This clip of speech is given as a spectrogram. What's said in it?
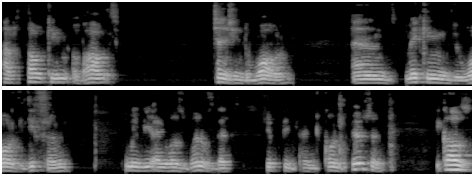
are talking about changing the world and making the world different. Maybe I was one of that stupid and con person because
